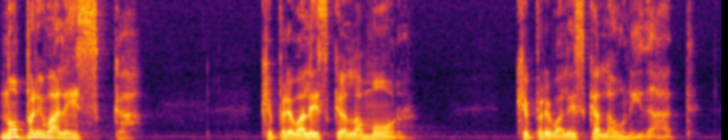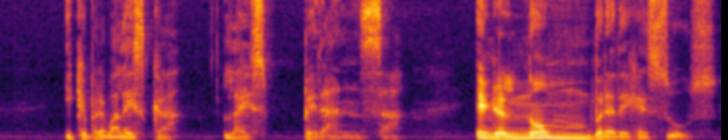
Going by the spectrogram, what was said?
no prevalezca. Que prevalezca el amor, que prevalezca la unidad y que prevalezca la esperanza. En el nombre de Jesús.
